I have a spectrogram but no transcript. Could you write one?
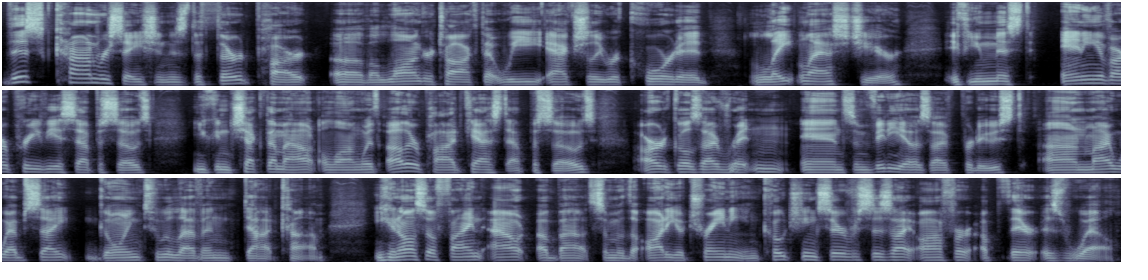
this conversation is the third part of a longer talk that we actually recorded late last year. If you missed any of our previous episodes. You can check them out along with other podcast episodes, articles I've written, and some videos I've produced on my website, goingto11.com. You can also find out about some of the audio training and coaching services I offer up there as well.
